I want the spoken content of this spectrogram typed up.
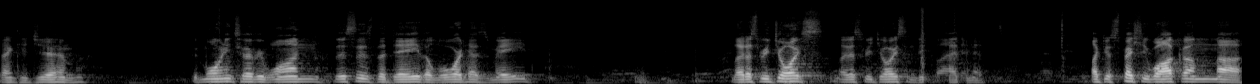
Thank you, Jim. Good morning to everyone. This is the day the Lord has made. Let us rejoice. Let us rejoice and be glad in it. I'd like to especially welcome uh,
